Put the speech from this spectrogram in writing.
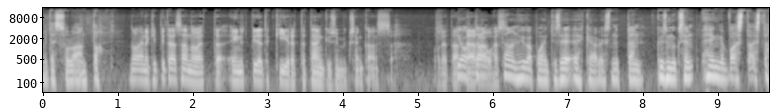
Mites sulla Antto? No ainakin pitää sanoa, että ei nyt pidetä kiirettä tämän kysymyksen kanssa. Otetaan Joo, tämä rauhassa. Tämä on hyvä pointti. Se ehkä olisi nyt tämän kysymyksen hengen vastaista.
